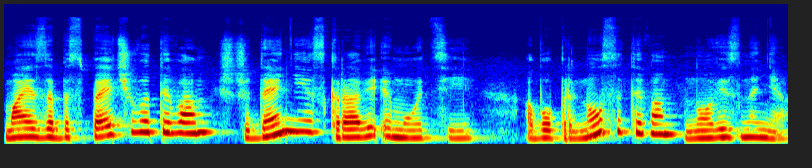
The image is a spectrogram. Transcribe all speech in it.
має забезпечувати вам щоденні яскраві емоції або приносити вам нові знання.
